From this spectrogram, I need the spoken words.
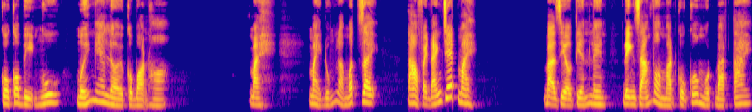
Cô có bị ngu mới nghe lời của bọn họ. Mày, mày đúng là mất dạy. Tao phải đánh chết mày. Bà Diệu tiến lên, định giáng vào mặt của cô một bạt tay,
